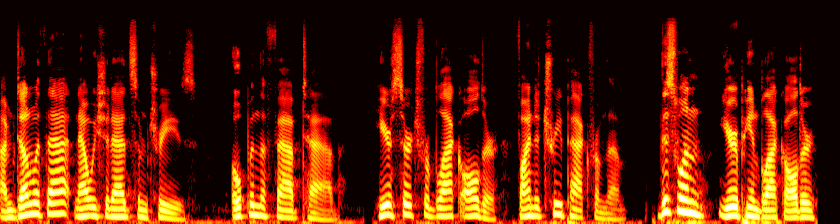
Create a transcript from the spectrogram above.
I'm done with that, now we should add some trees. Open the Fab tab. Here search for black alder, find a tree pack from them. This one, European black alder,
